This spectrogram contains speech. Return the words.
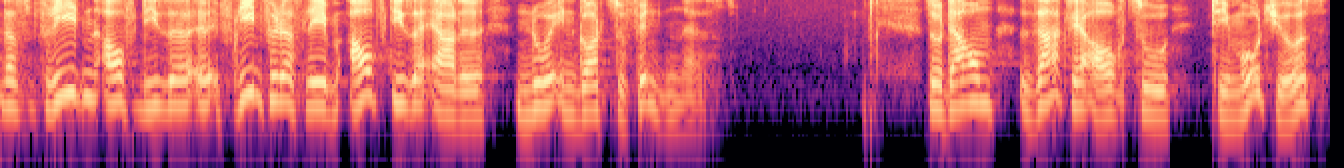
dass Frieden auf diese äh, Frieden für das Leben auf dieser Erde nur in Gott zu finden ist. So darum sagt er auch zu Timotheus,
